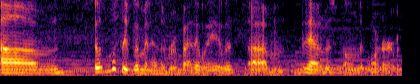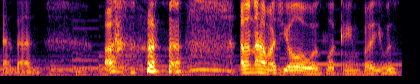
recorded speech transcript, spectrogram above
Um, it was mostly women in the room, by the way. It was um, the dad was still in the corner, and then uh, I don't know how much Yoel was looking, but he was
